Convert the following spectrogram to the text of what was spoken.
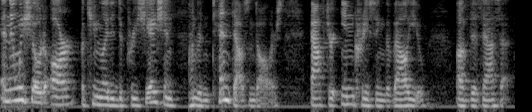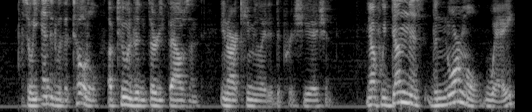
And then we showed our accumulated depreciation $110,000 after increasing the value of this asset. So we ended with a total of 230,000 in our accumulated depreciation. Now, if we'd done this the normal way,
